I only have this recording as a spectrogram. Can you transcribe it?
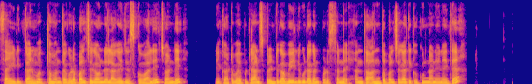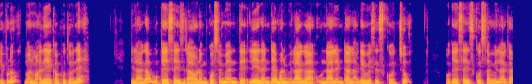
సైడ్కి కానీ మొత్తం అంతా కూడా పలచగా ఉండేలాగా చేసుకోవాలి. చూడండి ఇక అటువైపు ట్రాన్స్పరెంట్గా వేళ్ళు కూడా కనపడుస్తున్నాయి. అంత అంత పలచగా దిగకుండా నేనైతే ఇప్పుడు మనం అదే కప్పుతోనే ఇలాగా ఒకే సైజు రావడం కోసమే అంతే. లేదంటే మనం ఎలాగా ఉండాలంటే అలాగే వేసేసుకోవచ్చు. ఒకే సైజు కోసం ఇలాగా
